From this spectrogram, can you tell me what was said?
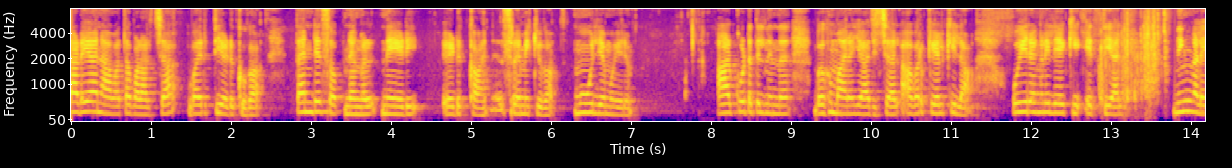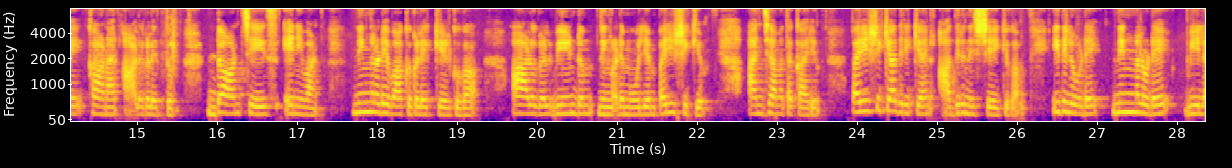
തടയാനാവാത്ത വളർച്ച വരുത്തിയെടുക്കുക. തന്റെ സ്വപ്നങ്ങൾ നേടി എടുക്കാൻ ശ്രമിക്കുക. മൂല്യമുയരും. ആൾക്കൂട്ടത്തിൽ നിന്ന് ബഹുമാനം യാചിച്ചാൽ അവർ കേൾക്കില്ല. ഉയരങ്ങളിലേക്ക് എത്തിയാൽ നിങ്ങളെ കാണാൻ ആളുകളെത്തും ഡോൺ ചേസ് എനി വൺ നിങ്ങളുടെ വാക്കുകളെ കേൾക്കുക. ആളുകൾ വീണ്ടും നിങ്ങളുടെ മൂല്യം പരീക്ഷിക്കും. അഞ്ചാമത്തെ കാര്യം. പരീക്ഷിക്കാതിരിക്കാൻ അതിര് നിശ്ചയിക്കുക. ഇതിലൂടെ നിങ്ങളുടെ വില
